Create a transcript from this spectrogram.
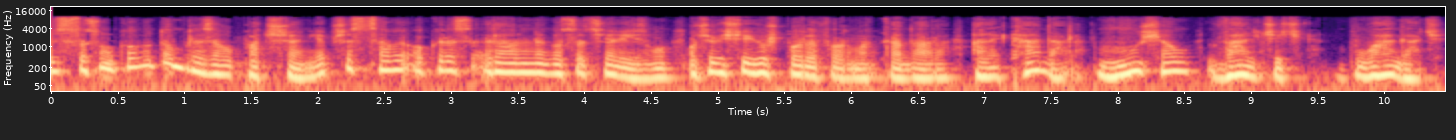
e, stosunkowo dobre zaopatrzenie przez cały okres realnego socjalizmu. Oczywiście już po reformach Kadara, ale Kadar musiał walczyć, błagać,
